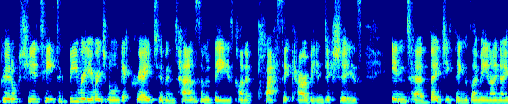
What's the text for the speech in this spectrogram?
good opportunity to be really original and get creative and turn some of these kind of classic Caribbean dishes into veggie things. I mean, I know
